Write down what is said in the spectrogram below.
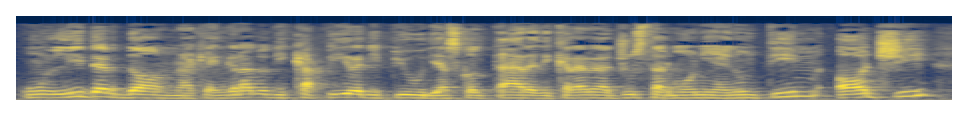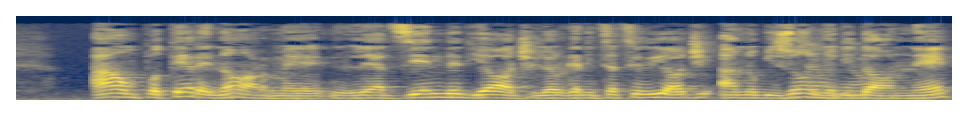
un leader donna che è in grado di capire di più, di ascoltare, di creare la giusta armonia in un team, oggi ha un potere enorme. Le aziende di oggi, le organizzazioni di oggi hanno bisogno Bisogno. di donne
